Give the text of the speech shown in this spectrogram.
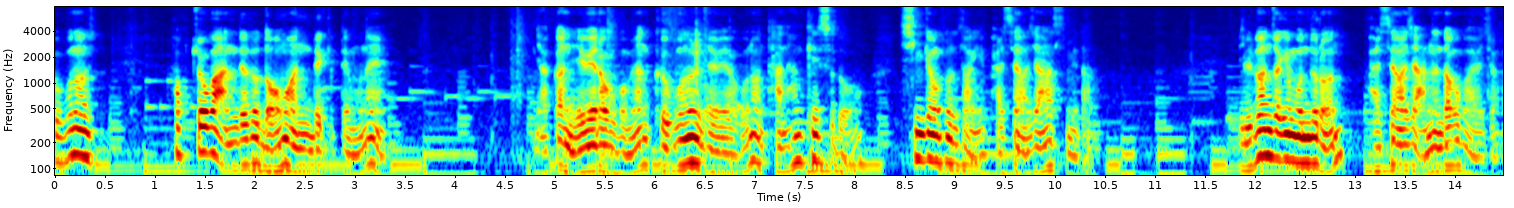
그분은 협조가 안 돼도 너무 안 됐기 때문에 약간 예외라고 보면 그분을 제외하고는 단 한 케이스도 신경 손상이 발생하지 않았습니다. 일반적인 분들은 발생하지 않는다고 봐야죠.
